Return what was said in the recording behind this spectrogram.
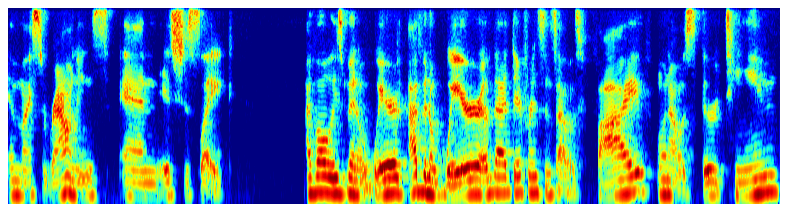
in my surroundings. And it's just like I've always been aware. I've been aware of that difference since I was five. When I was 13,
